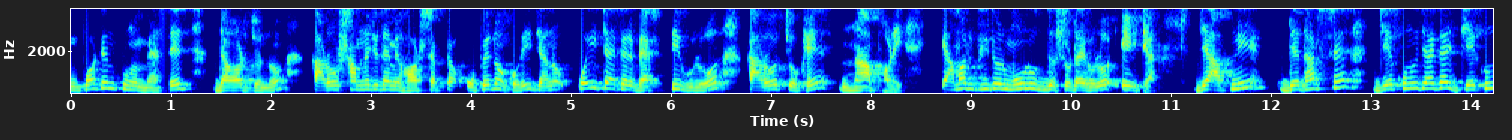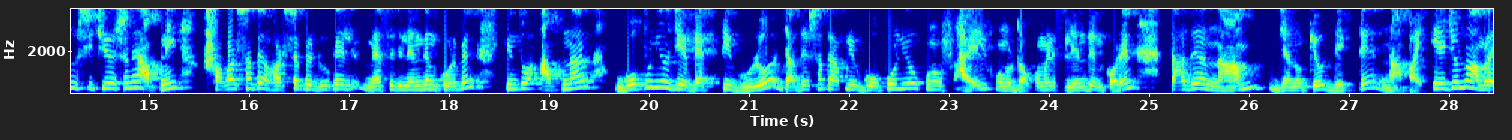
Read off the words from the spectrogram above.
ইম্পর্টেন্ট কোনো মেসেজ দেওয়ার জন্য কারোর সামনে যদি আমি হোয়াটসঅ্যাপটা ওপেনও করি, যেন ওই টাইপের ব্যক্তিগুলো কারও চোখে না পড়ে। আমার ভিডিওর মূল উদ্দেশ্যটাই হলো এইটা, যে আপনি দেধারসে যে কোনো জায়গায়, যে কোনো সিচুয়েশনে আপনি সবার সাথে হোয়াটসঅ্যাপে ঢুকে মেসেজ লেনদেন করবেন, কিন্তু আপনার গোপনীয় যে ব্যক্তিগুলো, যাদের সাথে আপনি গোপনীয় কোনো ফাইল কোনো ডকুমেন্টস লেনদেন করেন, তাদের নাম যেন কেউ দেখতে না পায়। এই জন্য আমরা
